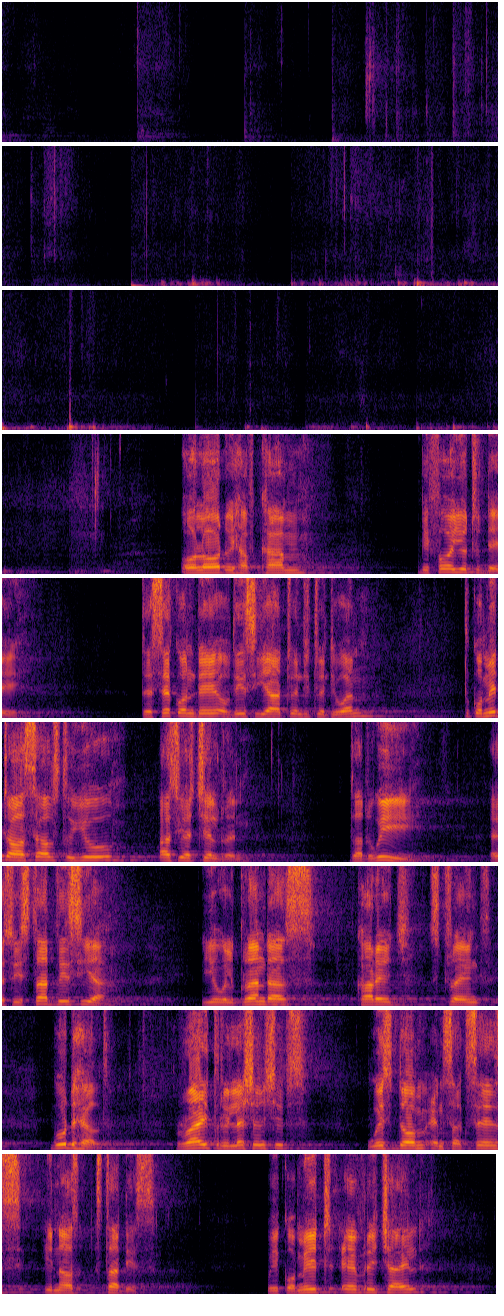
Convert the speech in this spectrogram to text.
O Lord, we have come before you today, the second day of this year 2021, to commit ourselves to you as your children, that we, as we start this year, you will grant us courage, strength, good health, right relationships, wisdom, and success in our studies. We commit every child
